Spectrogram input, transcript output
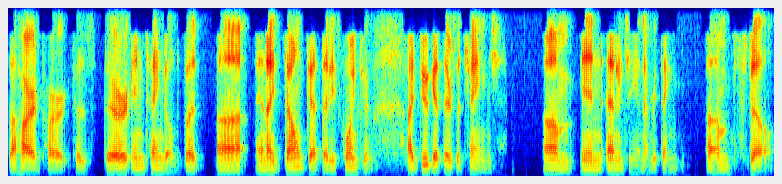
the hard part because they're entangled. But uh, and I don't get that he's going to. I do get there's a change um, in energy and everything um, still.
